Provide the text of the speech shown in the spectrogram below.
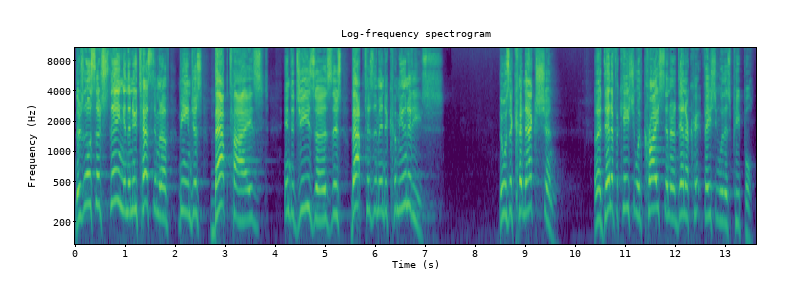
There's no such thing in the New Testament of being just baptized into Jesus. There's baptism into communities. There was a connection, an identification with Christ and an identification with his people.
